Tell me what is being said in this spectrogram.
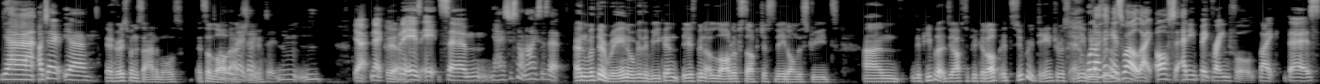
Yeah, I don't. Yeah. It hurts when it's animals. It's a lot oh, no, actually. don't. Yeah, no. Yeah. But it is. It's um. Yeah, it's just not nice, is it? And with the rain over the weekend, there's been a lot of stuff just laid on the streets. And the people that do have to pick it up, it's super dangerous anyway. Well, I think them. as well, like after any big rainfall, like there's,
